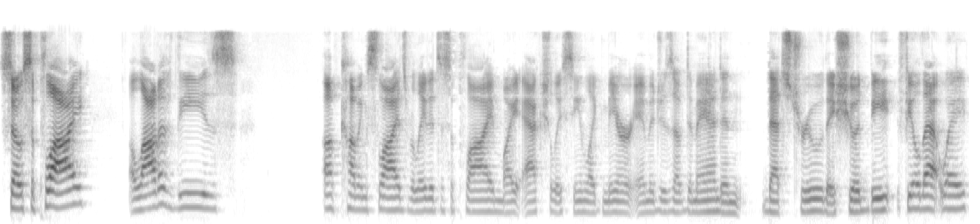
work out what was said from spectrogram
So supply, a lot of these upcoming slides related to supply might actually seem like mirror images of demand, and that's true. They should be feel that way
